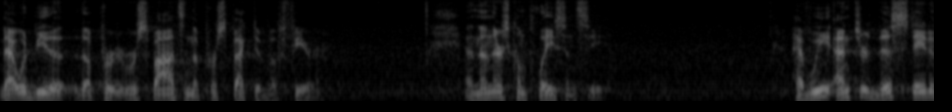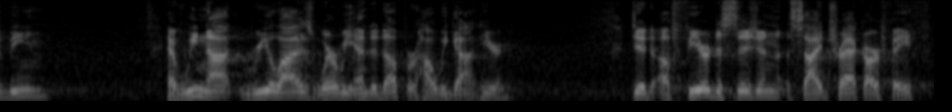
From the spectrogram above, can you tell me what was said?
That would be the, the per- response and the perspective of fear. And then there's complacency. Have we entered this state of being? Have we not realized where we ended up or how we got here? Did a fear decision sidetrack our faith?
